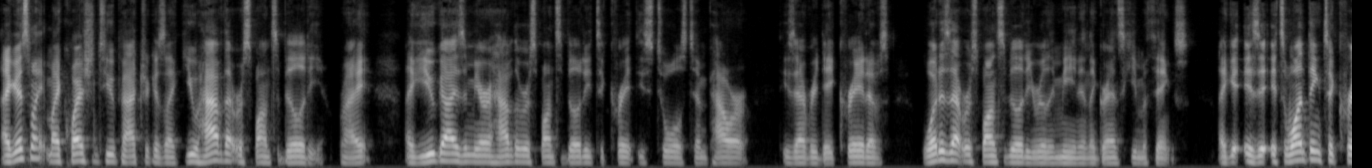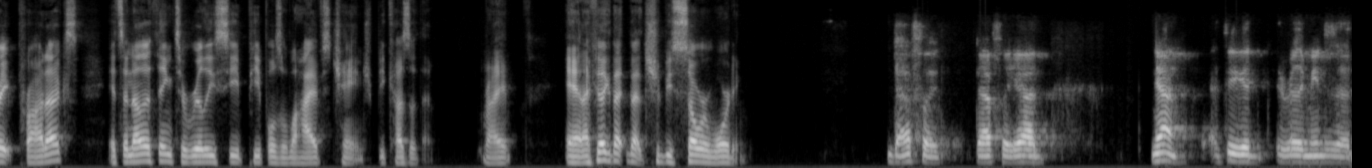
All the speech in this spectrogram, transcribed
i guess my, my question to you patrick is like you have that responsibility right like you guys at Mirror have the responsibility to create these tools to empower these everyday creatives what does that responsibility really mean in the grand scheme of things like is it it's one thing to create products it's another thing to really see people's lives change because of them, right? And I feel like that that should be so rewarding. Definitely, definitely, yeah, yeah. I think it, it really means that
